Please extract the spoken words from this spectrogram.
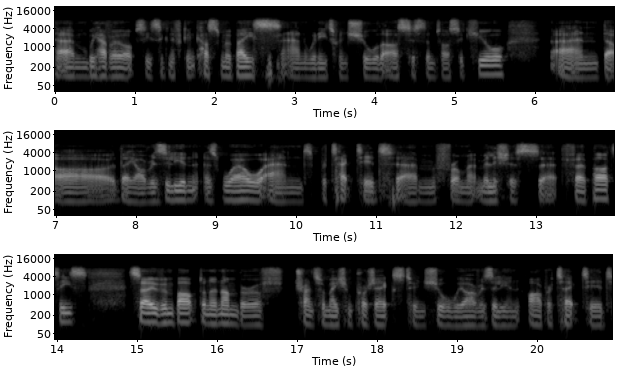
Um, we have a obviously significant customer base, and we need to ensure that our systems are secure and are, they are resilient as well and protected um, from malicious uh, third parties. So we've embarked on a number of transformation projects to ensure we are resilient, are protected,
